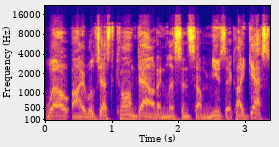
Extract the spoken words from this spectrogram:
Well, I will just calm down and listen some music I guess.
